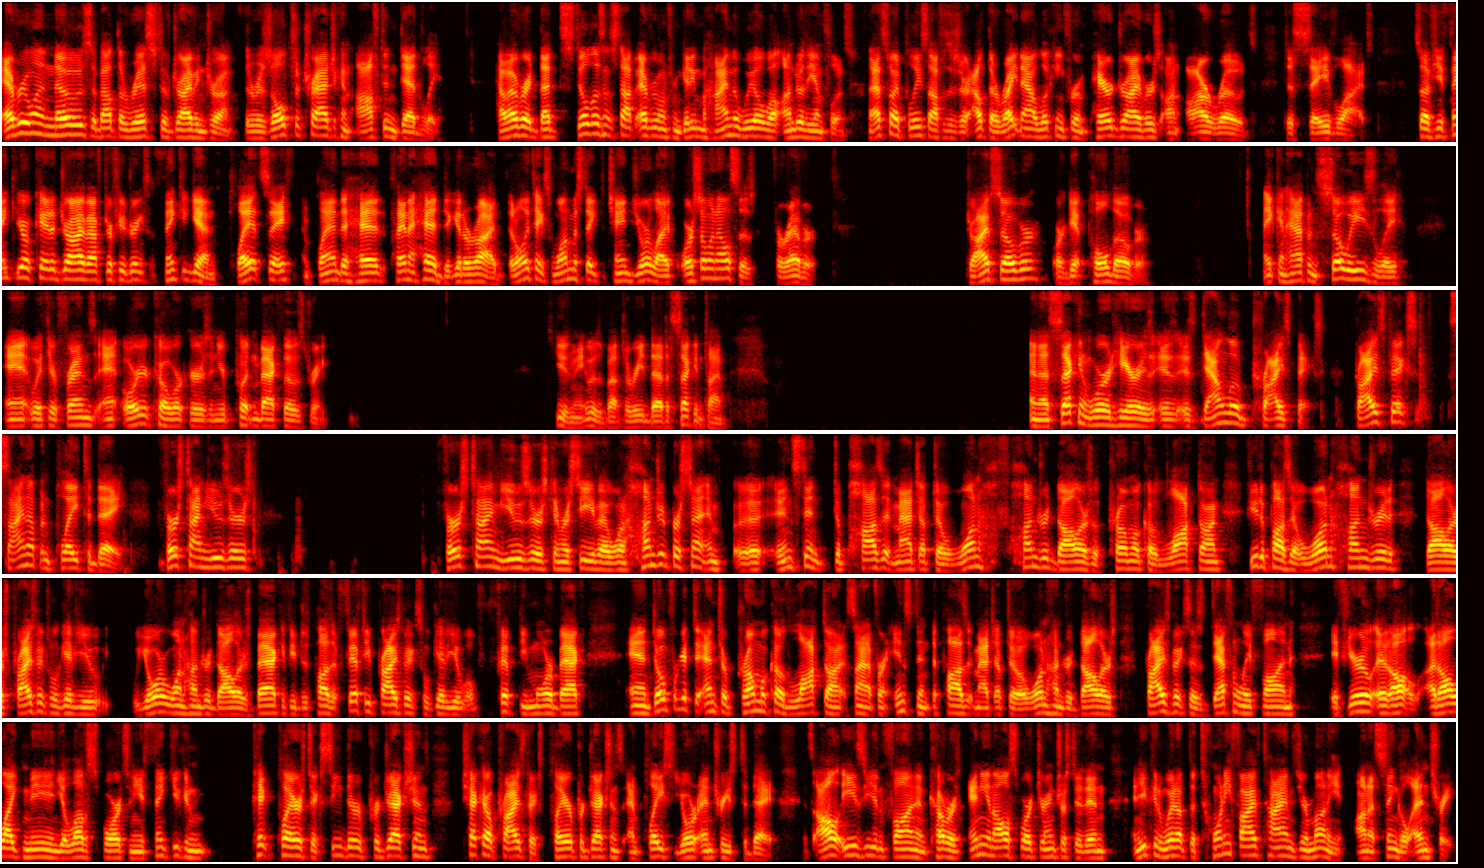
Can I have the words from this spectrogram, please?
Everyone knows about the risks of driving drunk. The results are tragic and often deadly. However, that still doesn't stop everyone from getting behind the wheel while under the influence. That's why police officers are out there right now looking for impaired drivers on our roads to save lives. So if you think you're okay to drive after a few drinks, think again. Play it safe and plan to head plan ahead to get a ride. It only takes one mistake to change your life or someone else's forever. Drive sober or get pulled over. It can happen so easily and with your friends and, or your coworkers and you're putting back those drinks excuse me, he was about to read that a second time. And a second word here is, is, is download prize picks. Prize picks, sign up and play today. First time users, first time users can receive a 100% uh, instant deposit match up to $100 with promo code locked on. If you deposit $100, prize picks will give you your $100 back. If you deposit 50 prize picks, will give you 50 more back. And don't forget to enter promo code locked on at sign up for an instant deposit match up to a $100. Prize Picks is definitely fun. If you're at all at all like me and you love sports and you think you can pick players to exceed their projections, check out Prize Picks, player projections, and place your entries today. It's all easy and fun and covers any and all sports you're interested in, and you can win up to 25 times your money on a single entry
